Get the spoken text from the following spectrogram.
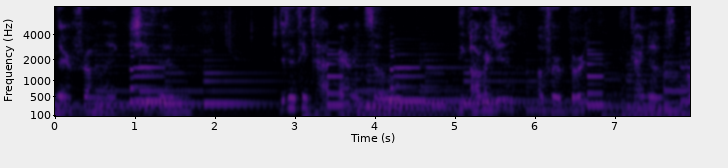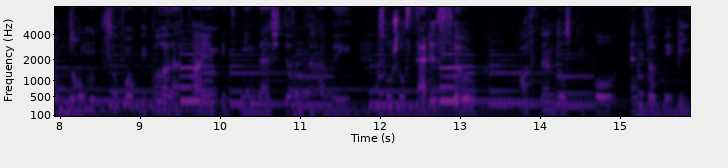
They're from like she's um she doesn't seem to have parents, so the origin of her birth is kind of unknown. So for people at that time, it means that she doesn't have a social status. So often those people end up maybe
